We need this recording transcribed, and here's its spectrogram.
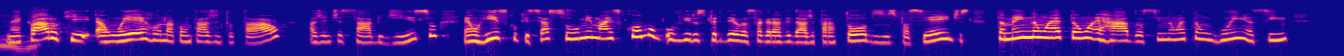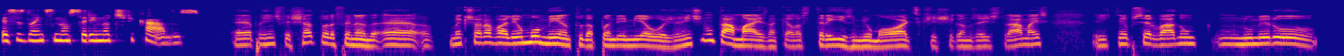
Né? Uhum. Né? Claro que é um erro na contagem total, a gente sabe disso, é um risco que se assume, mas como o vírus perdeu essa gravidade para todos os pacientes, também não é tão errado assim, não é tão ruim assim esses doentes não serem notificados. É, para a gente fechar, doutora Fernanda, é, como é que a senhora avalia o momento da pandemia hoje? A gente não está mais naquelas 3 mil mortes que chegamos a registrar, mas a gente tem observado um, um número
